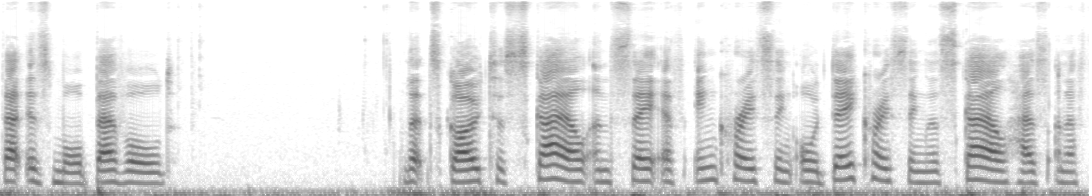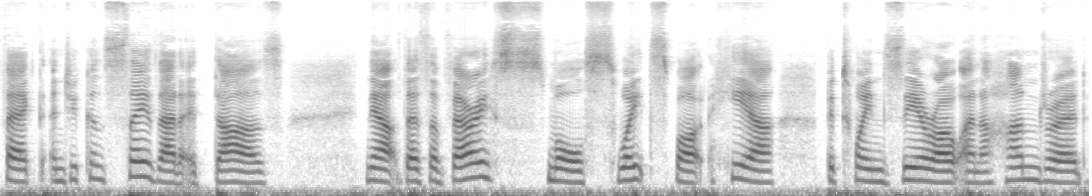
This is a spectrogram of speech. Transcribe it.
that is more beveled. Let's go to scale and see if increasing or decreasing the scale has an effect, and you can see that it does. Now there's a very small sweet spot here between 0 and 100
